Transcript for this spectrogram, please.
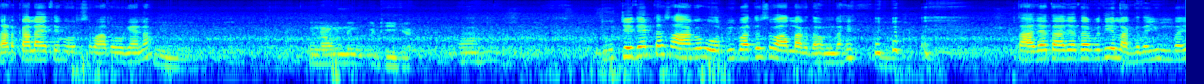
ਤੜਕਾ ਲਾਏ ਤੇ ਹੋਰ ਸਵਾਦ ਹੋ ਗਿਆ ਨਾ। ਹੂੰ। ਨਾਮ ਨੂੰ ਵੀ ਠੀਕ ਹੈ। ਦੂਜੇ ਦਿਨ ਤਾਂ ਸਾਗ ਹੋਰ ਵੀ ਵੱਧ ਸਵਾਦ ਲੱਗਦਾ ਹੁੰਦਾ ਹੈ। ਤਾਜ਼ਾ ਤਾਜ਼ਾ ਤਾਂ ਵਧੀਆ ਲੱਗਦਾ ਹੀ ਹੁੰਦਾ ਹੈ।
